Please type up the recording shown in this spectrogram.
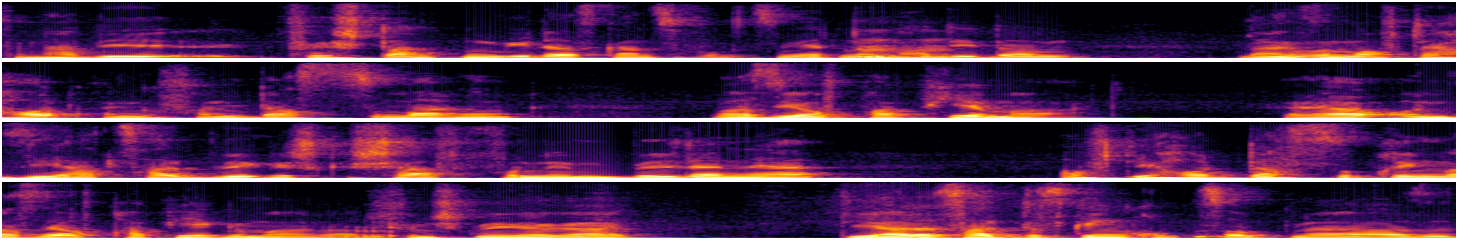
Dann hat die verstanden, wie das Ganze funktioniert und dann Mhm. hat die dann langsam auf der Haut angefangen, das zu machen, was sie auf Papier macht. Ja, und sie hat es halt wirklich geschafft, von den Bildern her auf die Haut das zu bringen, was sie auf Papier gemalt hat. Finde ich mega geil. Die hat es halt, das ging ruckzuck, ne? Also,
